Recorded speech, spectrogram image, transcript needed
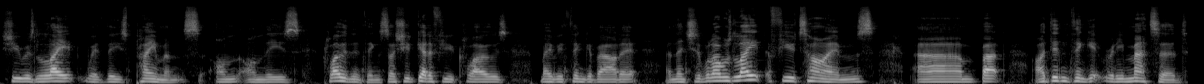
she was late with these payments on on these clothing things. So she'd get a few clothes, maybe think about it, and then she said, "Well, I was late a few times, um, but I didn't think it really mattered.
